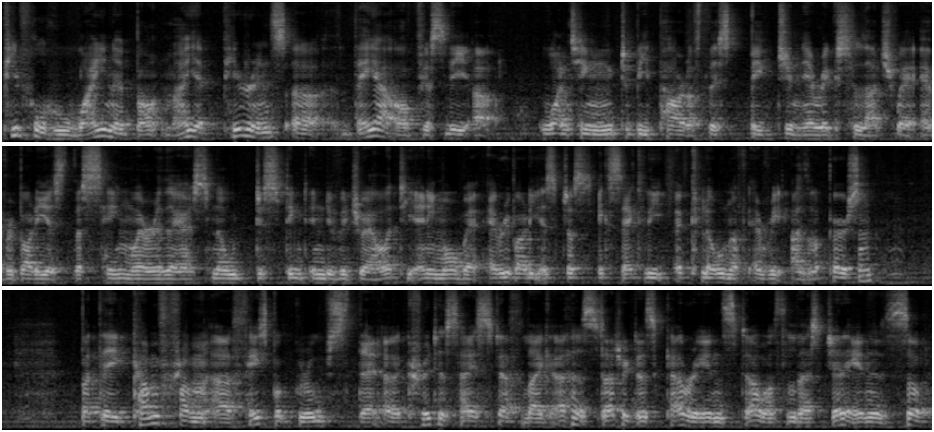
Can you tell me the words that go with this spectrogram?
people who whine about my appearance, uh, they are obviously uh, wanting to be part of this big generic sludge where everybody is the same, where there's no distinct individuality anymore, where everybody is just exactly a clone of every other person. But they come from uh, Facebook groups that uh, criticize stuff like uh, Star Trek Discovery and Star Wars The Last Jedi, and it's so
